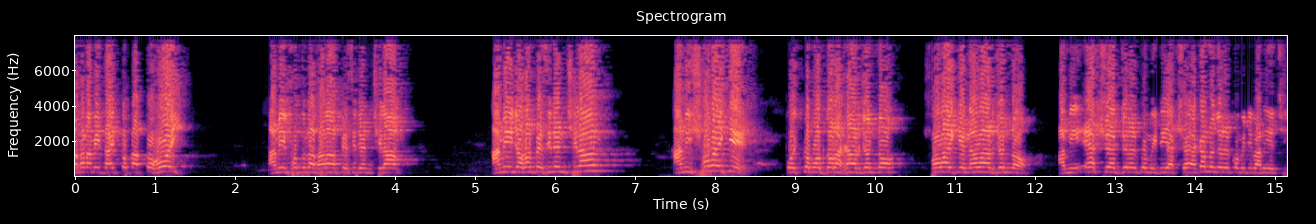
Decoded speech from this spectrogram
যখন আমি দায়িত্বপ্রাপ্ত হই আমি ফতুল্লা থানার প্রেসিডেন্ট ছিলাম। আমি যখন প্রেসিডেন্ট ছিলাম আমি সবাইকে ঐক্যবদ্ধ রাখার জন্য সবাইকে নেওয়ার জন্য আমি একশো একজনের কমিটি একশো একান্ন জনের কমিটি বানিয়েছি।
